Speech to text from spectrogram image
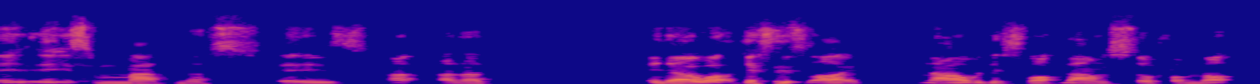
it, it's madness. It is, and I, you know what? This is like now with this lockdown stuff. I'm not,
